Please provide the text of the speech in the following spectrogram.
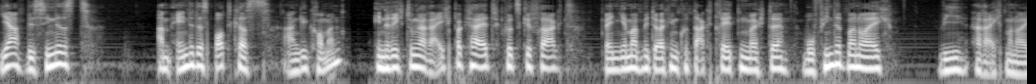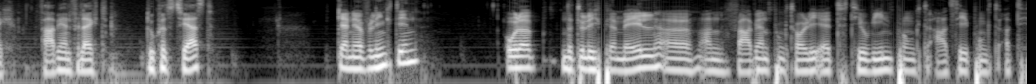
Ja, wir sind jetzt am Ende des Podcasts angekommen. In Richtung Erreichbarkeit, kurz gefragt, wenn jemand mit euch in Kontakt treten möchte, wo findet man euch? Wie erreicht man euch? Fabian, vielleicht du kurz zuerst. Gerne auf LinkedIn oder natürlich per Mail äh, an fabian.tolli.tuwien.ac.at.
